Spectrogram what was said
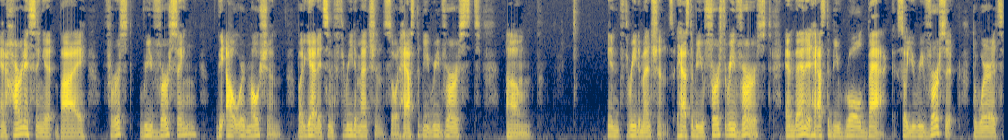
and harnessing it by first reversing the outward motion. But again, it's in three dimensions, so it has to be reversed um, in three dimensions. It has to be first reversed, and then it has to be rolled back. So you reverse it to where it's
